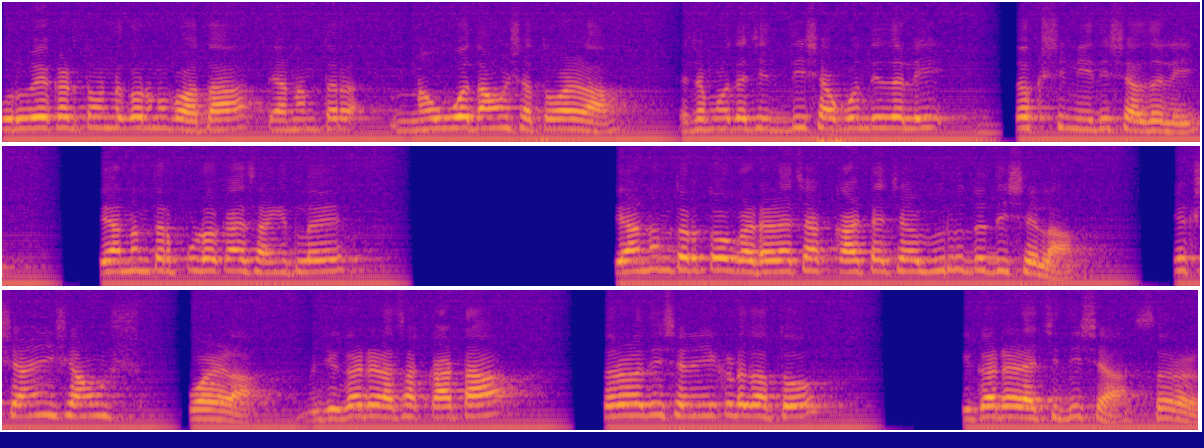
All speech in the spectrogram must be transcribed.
पूर्वेकडे तोंड करून उभा होता. त्यानंतर नव्वद अंशात वळला त्याच्यामुळे त्याची दिशा कोणती झाली? दक्षिणी दिशा झाली. त्यानंतर पुढं काय सांगितलंय? त्यानंतर तो घड्याळाच्या काट्याच्या विरुद्ध दिशेला एकशे ऐंशी अंश वळला. म्हणजे घड्याळाचा काटा सरळ दिशेने इकडे जातो. की घड्याळाची दिशा सरळ.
